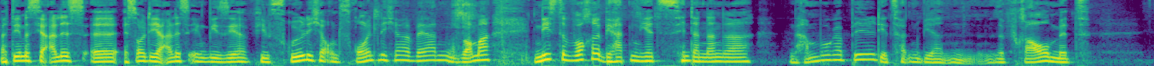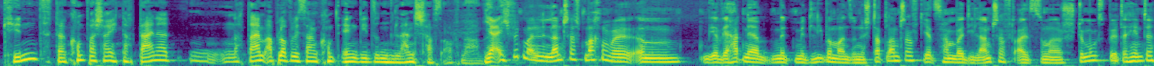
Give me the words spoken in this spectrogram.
Nachdem es ja alles, äh, es sollte ja alles irgendwie sehr viel fröhlicher und freundlicher werden im Sommer. Nächste Woche, wir hatten jetzt hintereinander ein Hamburger Bild, jetzt hatten wir eine Frau mit Kind, dann kommt wahrscheinlich nach deiner, nach deinem Ablauf würde ich sagen, kommt irgendwie so eine Landschaftsaufnahme. Ja, ich würde mal eine Landschaft machen, weil ähm, ja, wir hatten ja mit, mit Liebermann so eine Stadtlandschaft. Jetzt haben wir die Landschaft als so ein Stimmungsbild dahinter.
